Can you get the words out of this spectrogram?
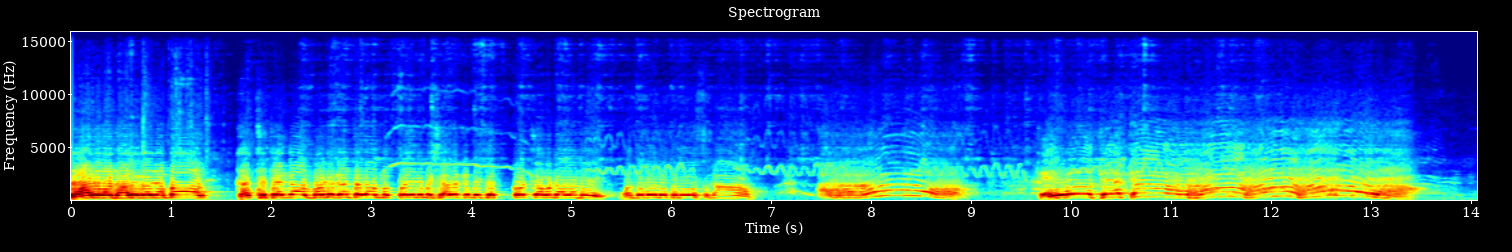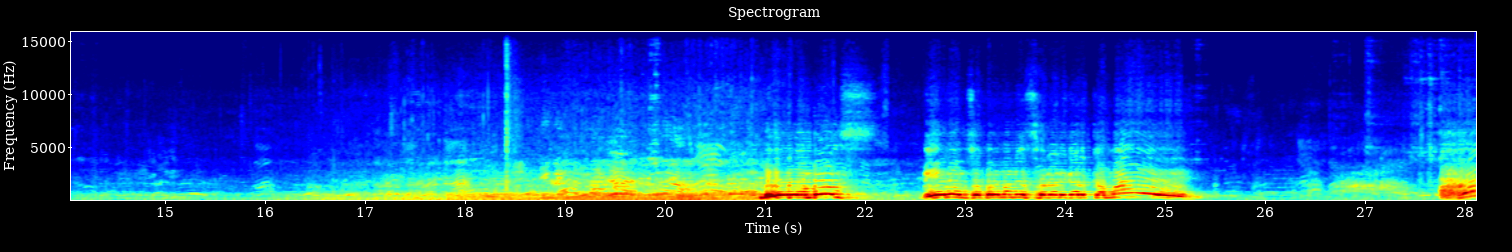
నాలుగు నాలుగో నంబర్. ఖచ్చితంగా మూడు గంటల ముప్పై నిమిషాలకి మీ కోట్లో ఉండాలండి. ముందుగానే తెలియజేస్తున్నాం. మీరేం కేవలం కేక! సుబ్రహ్మణ్యేశ్వర రెడ్డి గారు కమ్మాయి. ఆహా!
